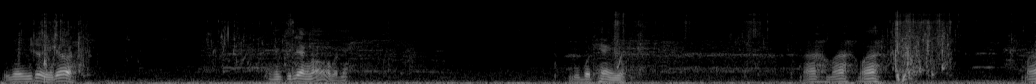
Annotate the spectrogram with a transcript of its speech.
ตัวใหญ่อยู่เด้ออยู่เด้อยังกินเลี้ยงเนาะบัดนี้ดูบดแห้งอยู่มามามามา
